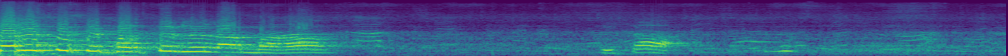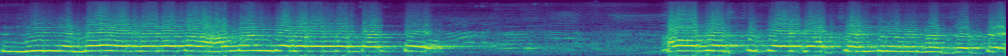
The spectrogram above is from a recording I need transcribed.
ಪರಿಸ್ಥಿತಿ ಬರ್ತಿರ್ಲಿಲ್ಲ ಅಮ್ಮ. ಸೀತಾ ನಿನ್ನ ಮೇಲೆ ನಡೆದ ಅಮಂಗಲವನ್ನು ಬಂತು ಆದಷ್ಟು ಬೇಗ ಚಂದ್ರುವಿನ ಜೊತೆ.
